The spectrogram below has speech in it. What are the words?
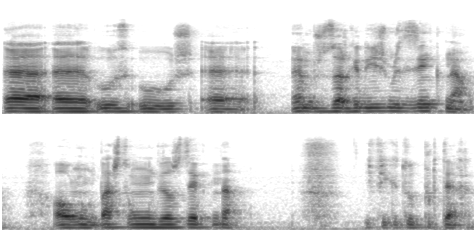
uh, uh, os, os ambos os organismos dizem que não. Ou um, basta um deles dizer que não. E fica tudo por terra.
